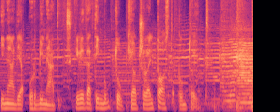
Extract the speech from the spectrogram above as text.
di Nadia Urbinati. Scrivete a timbuktu-ilpost.it.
